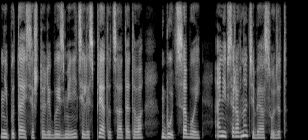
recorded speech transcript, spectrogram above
Не пытайся что-либо изменить или спрятаться от этого. Будь собой. Они все равно тебя осудят.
